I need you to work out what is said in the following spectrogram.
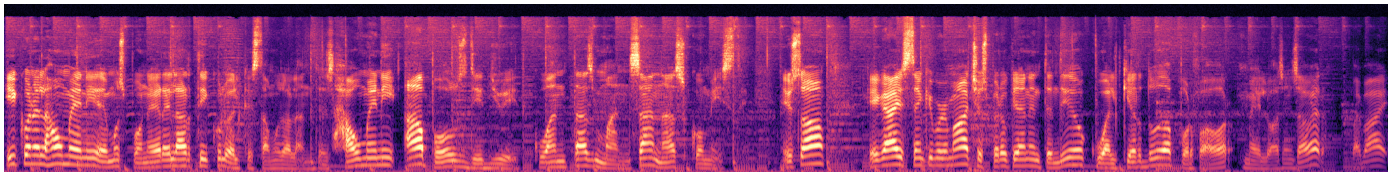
Y con el how many debemos poner el artículo del que estamos hablando. Entonces, how many apples did you eat? ¿Cuántas manzanas comiste? ¿Listo? Hey guys, thank you very much. Espero que hayan entendido. Cualquier duda, por favor, me lo hacen saber. Bye bye.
